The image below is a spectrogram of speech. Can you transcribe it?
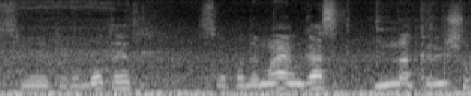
Все это работает. Все, поднимаем газ на крышу.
